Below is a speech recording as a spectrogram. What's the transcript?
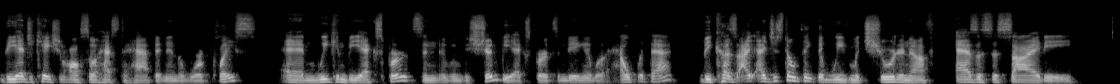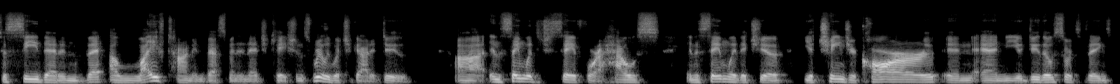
the education also has to happen in the workplace. And we can be experts and we should be experts in being able to help with that. Because I, I just don't think that we've matured enough as a society to see that inve- a lifetime investment in education is really what you got to do. Uh, in the same way that you save for a house, in the same way that you you change your car and and you do those sorts of things,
